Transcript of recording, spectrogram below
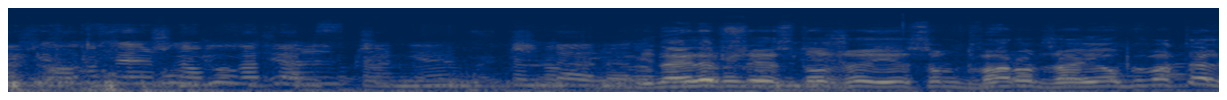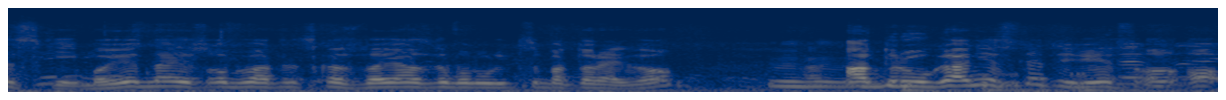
już jest potężna obywatelska, nie? I najlepsze jest to, że jest- są dwa rodzaje obywatelskiej, bo jedna jest obywatelska z dojazdem od ulicy Batorego, a druga niestety jest o, o,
